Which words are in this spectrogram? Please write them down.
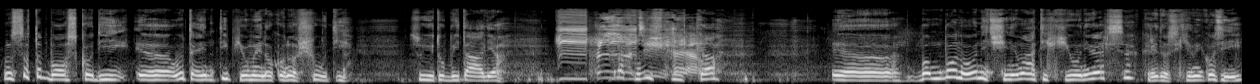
un sottobosco di eh, utenti più o meno conosciuti su YouTube Italia, tra cui spicca eh, Bomboloni Cinematic Universe, credo si chiami così,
